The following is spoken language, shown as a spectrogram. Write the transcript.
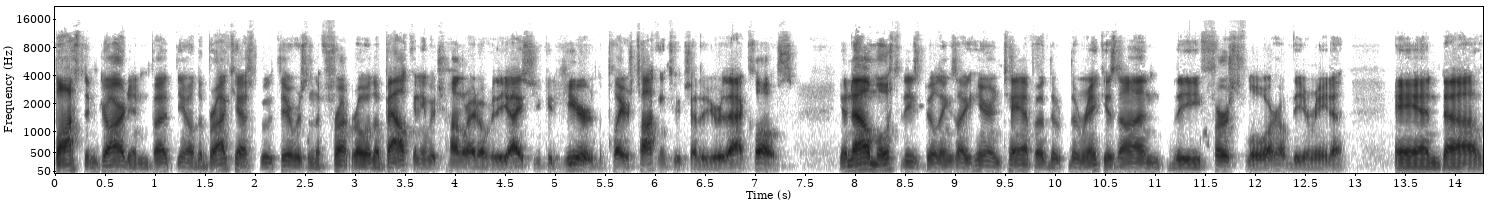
Boston Garden, but you know the broadcast booth there was in the front row of the balcony, which hung right over the ice. You could hear the players talking to each other. You were that close. You know, now most of these buildings, like here in Tampa, the, the rink is on the first floor of the arena, and uh,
